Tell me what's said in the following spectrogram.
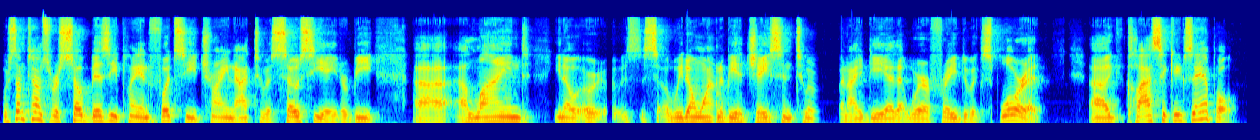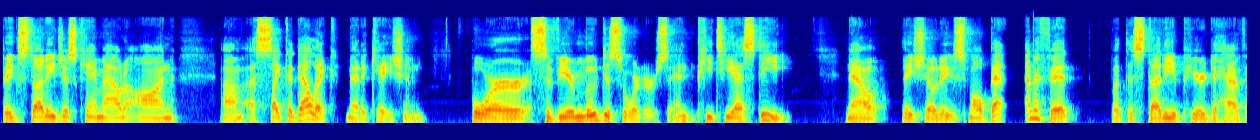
We're sometimes we're so busy playing footsie, trying not to associate or be uh, aligned, you know, or so we don't want to be adjacent to an idea that we're afraid to explore it. Uh, classic example: big study just came out on um, a psychedelic medication for severe mood disorders and PTSD. Now, they showed a small benefit, but the study appeared to have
